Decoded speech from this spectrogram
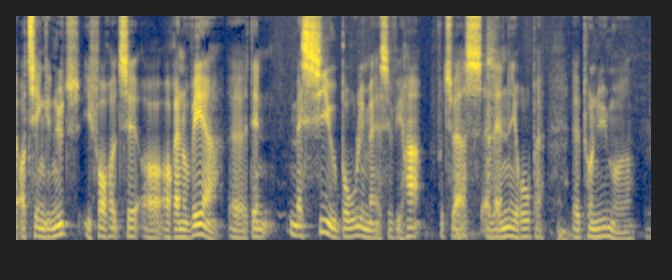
og tænke nyt i forhold til at, at renovere den massive boligmasse, vi har på tværs af landene i Europa på nye måder. Mm.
